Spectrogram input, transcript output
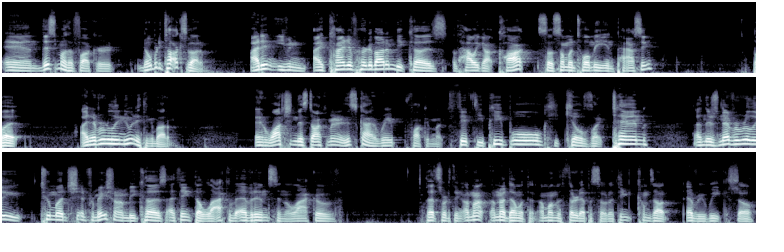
And this motherfucker, nobody talks about him. I didn't even, I kind of heard about him because of how he got caught. So someone told me in passing, but I never really knew anything about him. And watching this documentary, this guy raped fucking like 50 people. He kills like 10. and there's never really too much information on him because I think the lack of evidence and the lack of that sort of thing. I'm not I'm not done with it. I'm on the third episode. I think it comes out every week, so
